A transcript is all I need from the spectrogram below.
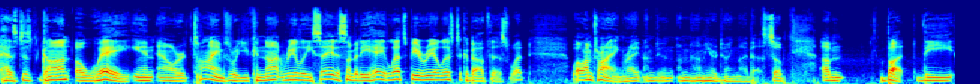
has just gone away in our times where you cannot really say to somebody, "Hey, let's be realistic about this." What? Well, I'm trying, right? I'm doing. I'm, I'm here doing my best. So, um, but the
